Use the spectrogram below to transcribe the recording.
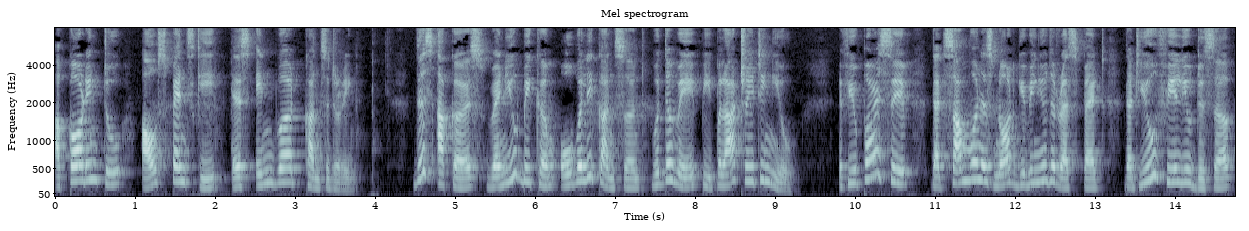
according to Ouspensky, is inward considering. This occurs when you become overly concerned with the way people are treating you. If you perceive that someone is not giving you the respect that you feel you deserve,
